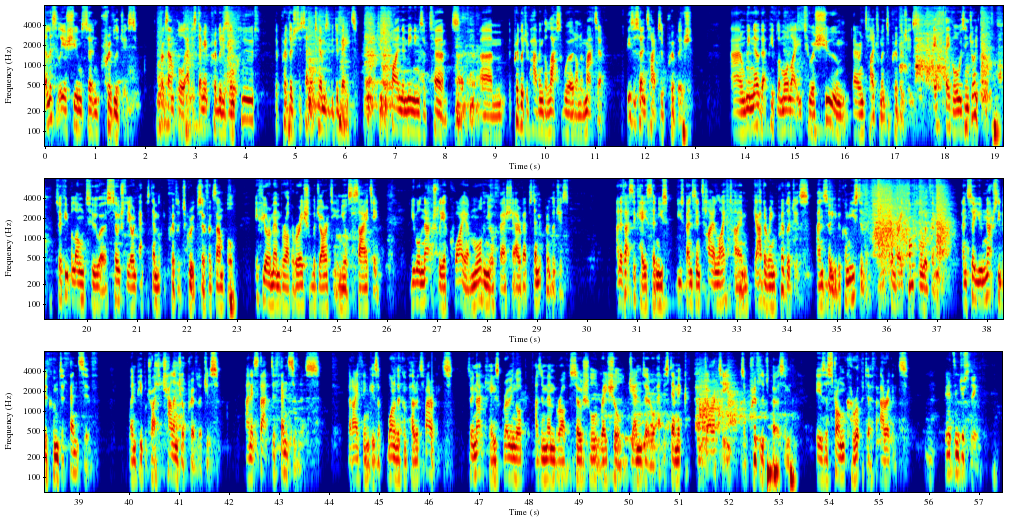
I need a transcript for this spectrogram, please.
illicitly assume certain privileges. For example, epistemic privileges include the privilege to set the terms of a debate, to define the meanings of terms, um, the privilege of having the last word on a matter. These are certain types of privilege. And we know that people are more likely to assume their entitlement to privileges if they've always enjoyed them. So if you belong to a socially or an epistemically privileged group, so for example, if you're a member of a racial majority in your society, you will naturally acquire more than your fair share of epistemic privileges. And if that's the case, then you, you spend an entire lifetime gathering privileges. And so you become used to them, you become very comfortable with them. And so you naturally become defensive when people try to challenge your privileges. And it's that defensiveness that I think is one of the components of arrogance. So, in that case, growing up as a member of a social, racial, gender, or epistemic majority as a privileged person is a strong corruptor for arrogance. Hmm. That's interesting.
